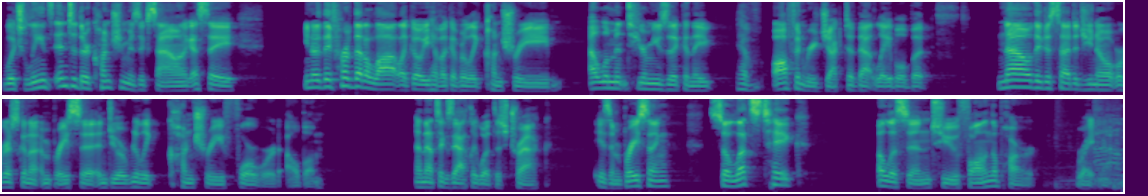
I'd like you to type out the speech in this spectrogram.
which leans into their country music sound. I guess they, you know, they've heard that a lot. Like, oh, you have like a really country element to your music, and they have often rejected that label, but now they've decided, you know what, we're just going to embrace it and do a really country forward album. And that's exactly what this track is embracing. So let's take a listen to Falling Apart right now.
